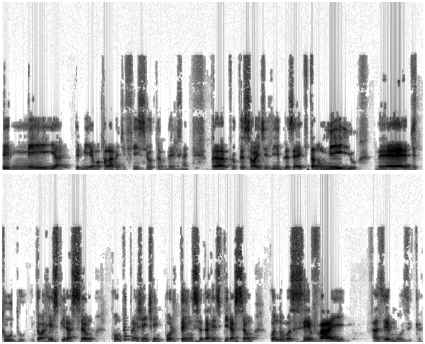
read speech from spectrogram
permeia permeia é uma palavra difícil também, né? Para o pessoal aí de Libras, é que está no meio né, de tudo. Então, a respiração. Conta para gente a importância da respiração quando você vai fazer música.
